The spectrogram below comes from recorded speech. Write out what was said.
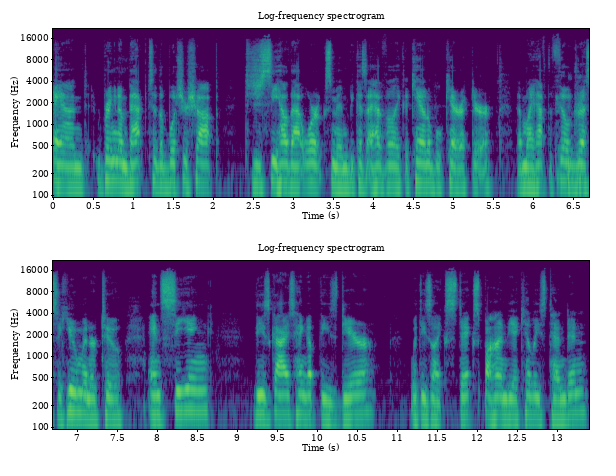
and bringing them back to the butcher shop to just see how that works, man. Because I have like a cannibal character that might have to field dress a human or two, and seeing these guys hang up these deer with these like sticks behind the Achilles tendon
